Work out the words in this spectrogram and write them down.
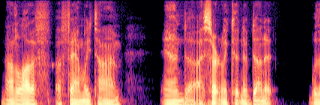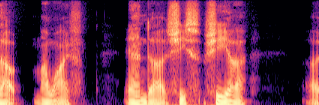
not a lot of, of family time, and uh, I certainly couldn't have done it without my wife. And uh, she she uh, uh,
